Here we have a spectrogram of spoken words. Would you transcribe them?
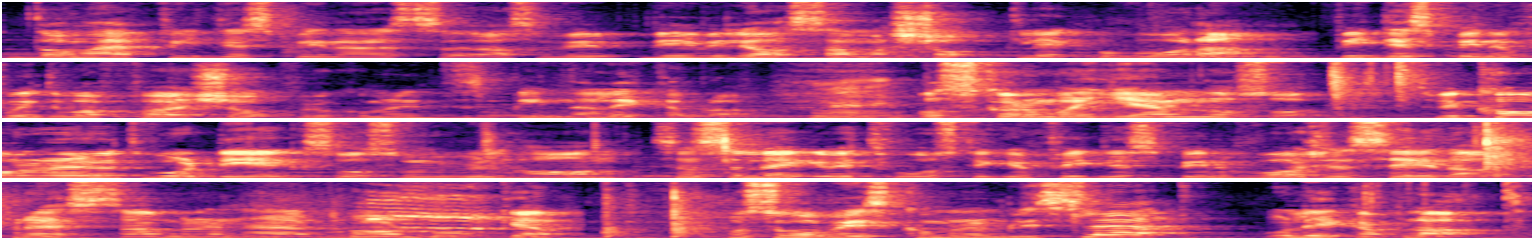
de här fidget spinners, alltså vi, vi vill ju ha samma tjocklek på våra. Fidget spinner får inte vara för tjock för då kommer den inte spinna lika bra. Nej. Och så ska de vara jämn och så. Så vi kavlar ut vår deg så som vi vill ha den. Sen så lägger vi två stycken fidget spinner på varsin sida och pressar med den här barnboken. På så vis kommer den bli slät och lika platt.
